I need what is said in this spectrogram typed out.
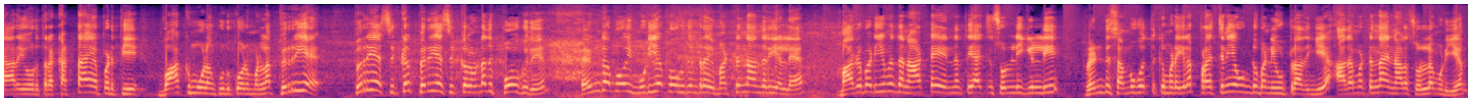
யாரையோ ஒருத்தரை கட்டாயப்படுத்தி வாக்குமூலம் கொடுக்கணுமெல்லாம் பெரிய பெரிய சிக்கல் பெரிய சிக்கல் உண்டு அது போகுது. எங்கே போய் முடிய போகுதுன்றது மட்டும்தான் தெரியல. மறுபடியும் இந்த நாட்டை என்னத்தையாச்சும் சொல்லி கிள்ளி ரெண்டு சமூகத்துக்கும் இடையில பிரச்சனையை உண்டு பண்ணி விட்டுறாதீங்க. அதை மட்டும்தான் என்னால் சொல்ல முடியும்.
